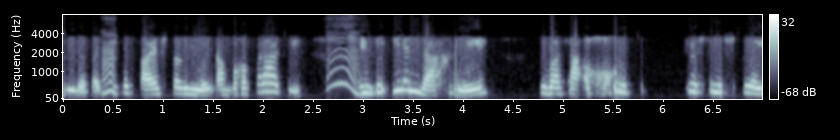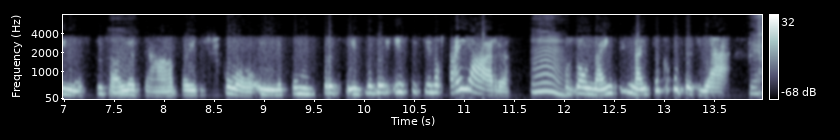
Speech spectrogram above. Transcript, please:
Frida. Dat ek het baie stil en nooit amper gepraat nie. En toe eendag nee, toe was daar 'n groep Christensplein, dis hulle daar by die skool en hulle kom presies vir die eerste keer nog baie jare. Mm. Ons nou 1990 goed is ja. Ja.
